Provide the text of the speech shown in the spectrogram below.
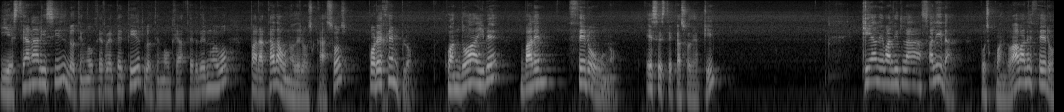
Y este análisis lo tengo que repetir, lo tengo que hacer de nuevo para cada uno de los casos. Por ejemplo, cuando A y B valen 0, 1, es este caso de aquí. ¿Qué ha de valer la salida? Pues cuando A vale 0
